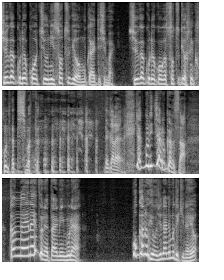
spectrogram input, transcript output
修学旅行中に卒業を迎えてしまい修学旅行が卒業旅行になってしまった。だから100日あるからさ考えないとねタイミングね。他の行事何もできないよ。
